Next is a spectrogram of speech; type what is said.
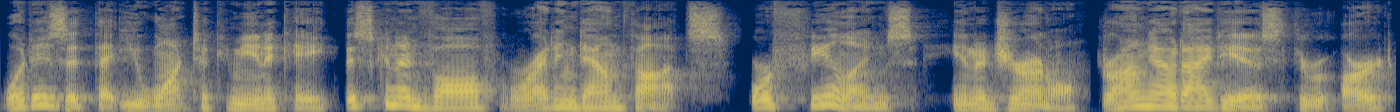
what is it that you want to communicate. This can involve writing down thoughts or feelings in a journal, drawing out ideas through art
